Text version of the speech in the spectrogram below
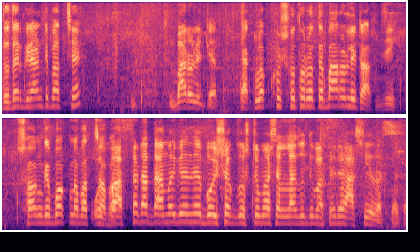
দুধের গ্যারান্টি পাচ্ছে? বারো লিটার। এক লক্ষ সতেরোতে বারো লিটার? জি। সঙ্গে বকনা বাচ্চা বাচ্চাটার দাম হইবে বৈশাখ জ্যৈষ্ঠ মাস আল্লাহ যদি বাচ্চাটা আশি হাজার টাকা।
